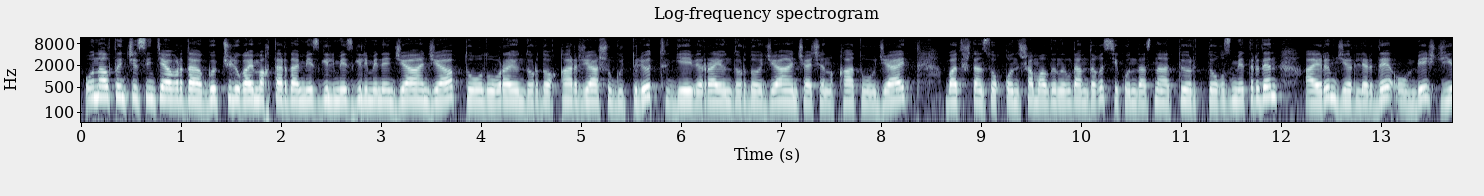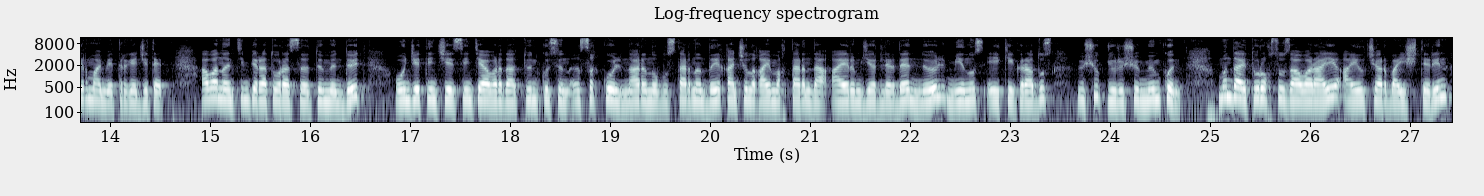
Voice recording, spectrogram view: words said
16 сентябрда көпчүлүк аймактарда мезгил мезгили менен жаан жаап, тоолуу райондордо кар жаашы күтүлөт. Кээ бир райондордо жаан чачын катуу жаайт. Батыштан соккон шамалдын ылдамдыгы секундасына 4-9 метрден, айрым жерлерде 15-20 метрге жетет. Абанын температурасы төмөндөйт. 17 сентябрда түнкүсүн ысык көл нарын облустарынын дыйканчылык аймактарында айрым жерлерде 0-2 градус үшүк жүрүшү мүмкүн. Мындай туруксуз аба айыл чарба иштерин,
